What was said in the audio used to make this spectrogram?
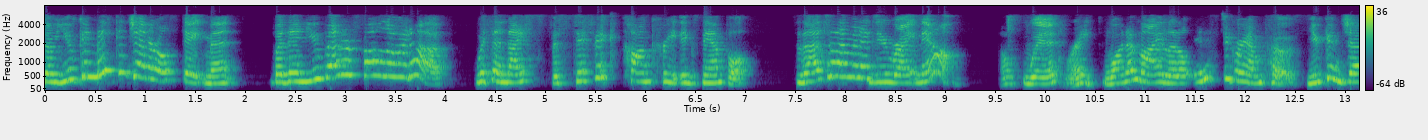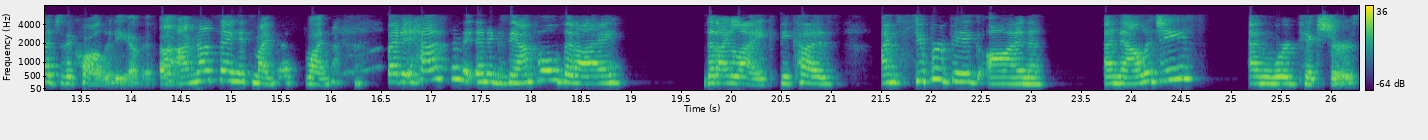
So you can make a general statement, but then you better follow it up with a nice, specific, concrete example. So that's what I'm going to do right now Oh, with great. one of my little Instagram posts. You can judge the quality of it. I'm not saying it's my best one, but it has some, an example that I that I like because I'm super big on analogies and word pictures.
